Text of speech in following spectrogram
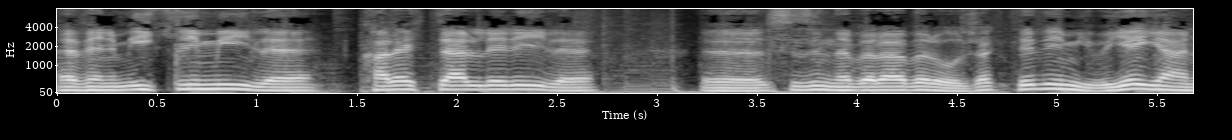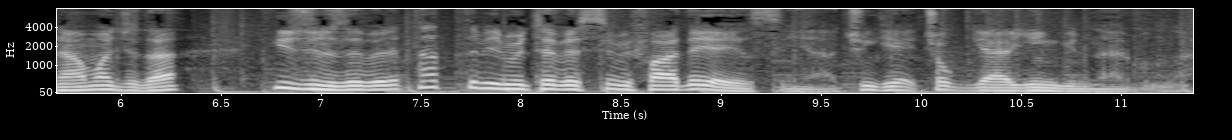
efendim iklimiyle, karakterleriyle e, sizinle beraber olacak. Dediğim gibi yegane amacı da yüzünüze böyle tatlı bir mütebessim ifade yayılsın ya. Çünkü çok gergin günler bunlar.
